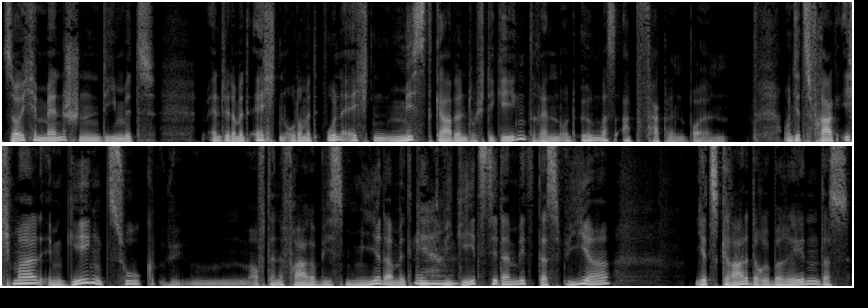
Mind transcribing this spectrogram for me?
solche Menschen, die mit entweder mit echten oder mit unechten Mistgabeln durch die Gegend rennen und irgendwas abfackeln wollen. Und jetzt frage ich mal im Gegenzug auf deine Frage, wie es mir damit geht. Ja. Wie geht's dir damit, dass wir jetzt gerade darüber reden, dass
